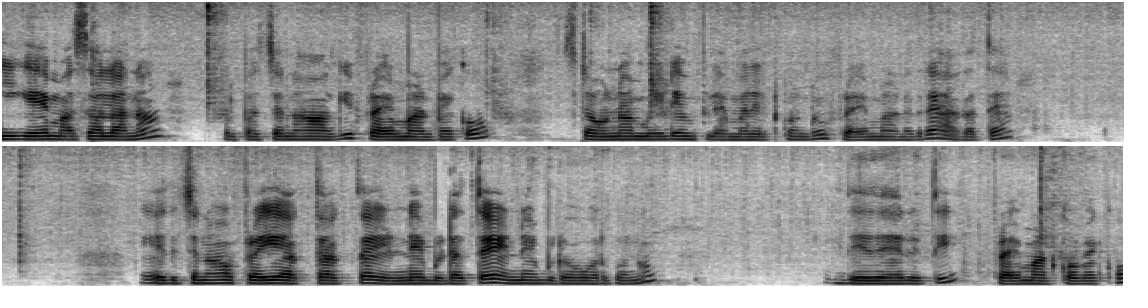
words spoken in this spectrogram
ಹೀಗೆ ಮಸಾಲಾನ ಸ್ವಲ್ಪ ಚೆನ್ನಾಗಿ ಫ್ರೈ ಮಾಡಬೇಕು. ಸ್ಟವ್ನ ಮೀಡಿಯಮ್ ಫ್ಲೇಮಲ್ಲಿ ಇಟ್ಕೊಂಡು ಫ್ರೈ ಮಾಡಿದ್ರೆ ಆಗುತ್ತೆ. ಇದು ಚೆನ್ನಾಗಿ ಫ್ರೈ ಆಗ್ತಾ ಆಗ್ತಾ ಎಣ್ಣೆ ಬಿಡುತ್ತೆ. ಎಣ್ಣೆ ಬಿಡೋವರೆಗೂ ಇದೇ ರೀತಿ ಫ್ರೈ ಮಾಡ್ಕೋಬೇಕು.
